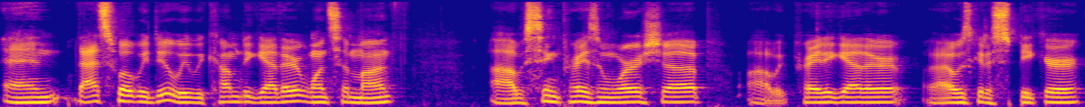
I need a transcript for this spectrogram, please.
and that's what we do. We we come together once a month. Uh, we sing praise and worship. Uh, we pray together. I always get a speaker.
